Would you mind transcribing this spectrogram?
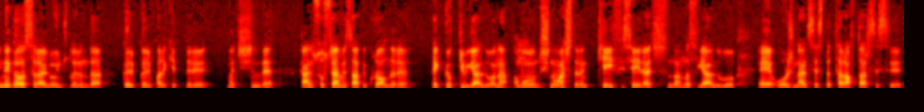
yine Galatasaraylı oyuncuların da garip garip hareketleri maç içinde. Yani sosyal mesafe kuralları pek yok gibi geldi bana. Ama onun dışında maçların keyfi seyri açısından nasıl geldi bu e, orijinal seste taraftar sesi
